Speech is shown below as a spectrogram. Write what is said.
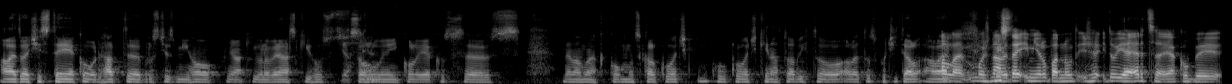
ale to je čistý jako odhad eh, prostě z mýho nějakého novinářského stolu, nikoli jako s, s nemám jako moc kalkulačky, kalkulačky na to, abych to ale to spočítal. Ale, Ale možná Mys- by tady i mělo padnout, že i to JRC jakoby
